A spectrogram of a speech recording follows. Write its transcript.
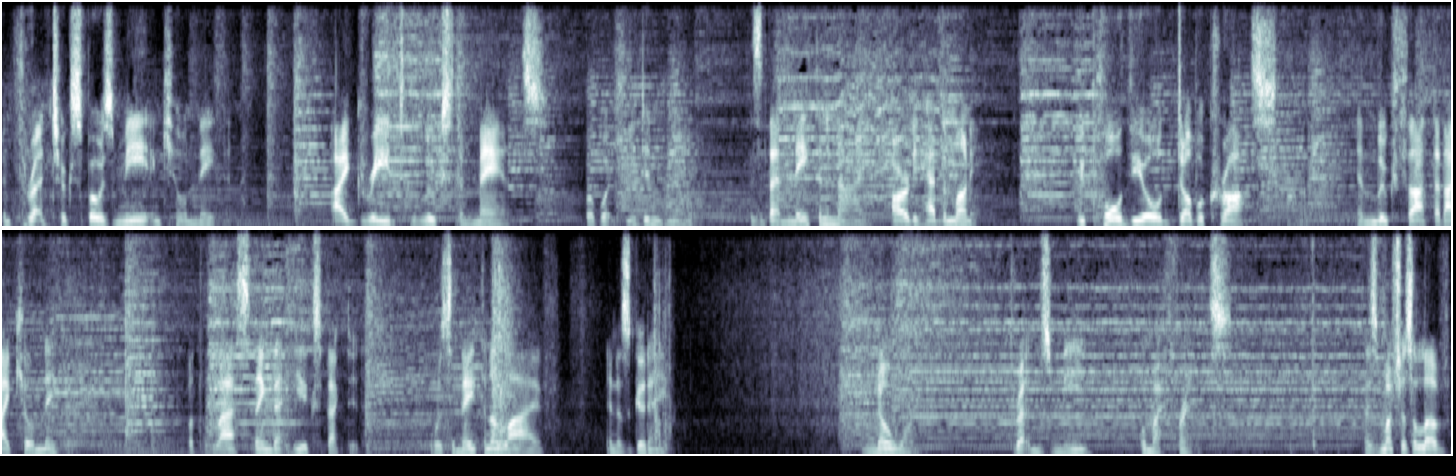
and threatened to expose me and kill Nathan. I agreed to Luke's demands, but what he didn't know is that Nathan and I already had the money. We pulled the old double cross on him, and Luke thought that I killed Nathan. But the last thing that he expected was Nathan alive and as good aim. No one threatens me or my friends. As much as I love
